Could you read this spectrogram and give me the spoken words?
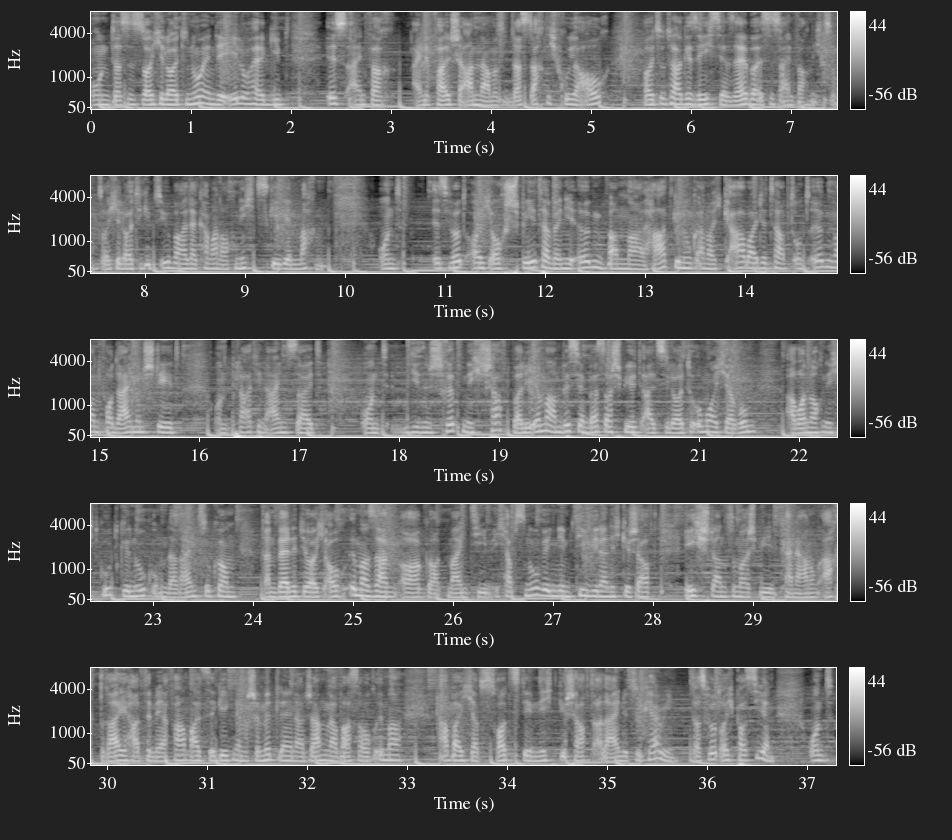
Und dass es solche Leute nur in der Elo-Hell gibt, ist einfach eine falsche Annahme. Und das dachte ich früher auch. Heutzutage sehe ich es ja selber, ist es einfach nicht so. Solche Leute gibt es überall, da kann man auch nichts gegen machen. Und es wird euch auch später, wenn ihr irgendwann mal hart genug an euch gearbeitet habt und irgendwann vor Diamond steht und Platin 1 seid und diesen Schritt nicht schafft, weil ihr immer ein bisschen besser spielt als die Leute um euch herum, aber noch nicht gut genug, um da reinzukommen, dann werdet ihr euch auch immer sagen, oh Gott, mein Team, ich habe es nur wegen dem Team wieder nicht geschafft. Ich stand zum Beispiel, keine Ahnung, 8-3, hatte mehr Farm als der gegnerische Midlaner, Jungler, was auch immer, aber ich habe es trotzdem nicht geschafft, alleine zu carryen. Das wird euch passieren. Und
